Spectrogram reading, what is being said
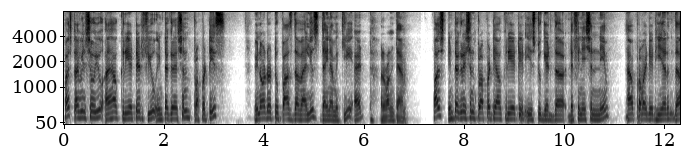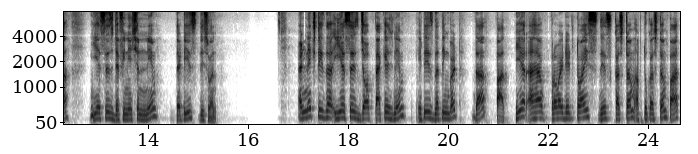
First, I will show you I have created few integration properties in order to pass the values dynamically at runtime. First integration property I have created is to get the definition name. I have provided here the ESS definition name that is this one and next is the ESS job package name. It is nothing but the path. Here I have provided twice this custom up to custom path.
